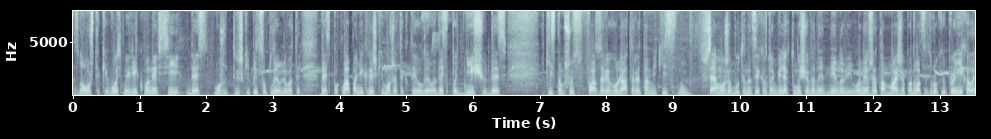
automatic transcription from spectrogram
Знову ж таки, восьмий рік вони всі десь можуть трішки підсопливлювати, десь по клапані кришки може текти олива, десь по дніщу, десь якісь там щось фазорегулятори, там якісь, ну, все може бути на цих автомобілях, тому що вони не нові. Вони вже там майже по 20 років проїхали.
